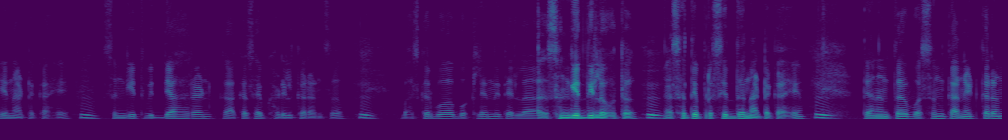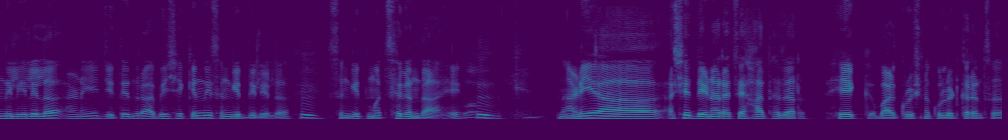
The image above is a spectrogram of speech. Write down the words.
हे नाटक आहे. संगीत विद्याहरण काकासाहेब खाडीलकरांचं हम्म. भास्कर बुवा बखल्यांनी त्याला संगीत दिलं होतं. असं ते प्रसिद्ध नाटक आहे. त्यानंतर वसंत कानेटकरांनी लिहिलेलं आणि जितेंद्र अभिषेकींनी संगीत दिलेलं. संगीत मत्स्यगंधा आहे. आणि असे देणाऱ्याचे हात हजार हे एक बाळकृष्ण कुलटकरांचं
